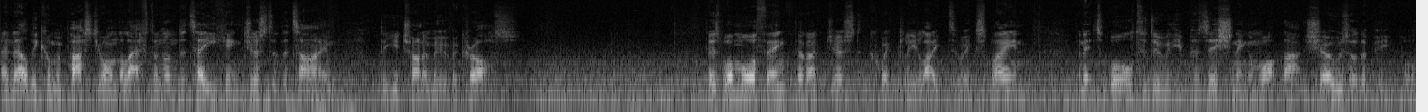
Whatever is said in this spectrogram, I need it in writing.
And they'll be coming past you on the left and undertaking just at the time that you're trying to move across. There's one more thing that I'd just quickly like to explain, and it's all to do with your positioning and what that shows other people.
